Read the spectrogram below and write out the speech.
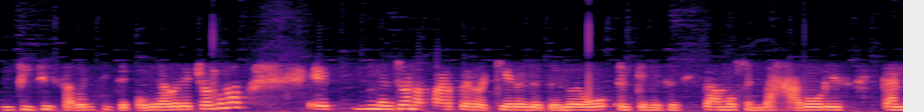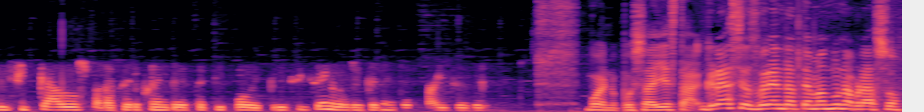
difícil saber si se podría haber hecho algo más. Eh, mención aparte requiere desde luego el que necesitamos embajadores calificados para hacer frente a este tipo de crisis en los diferentes países del mundo. Bueno, pues ahí está. Gracias, Brenda. Te mando un abrazo.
